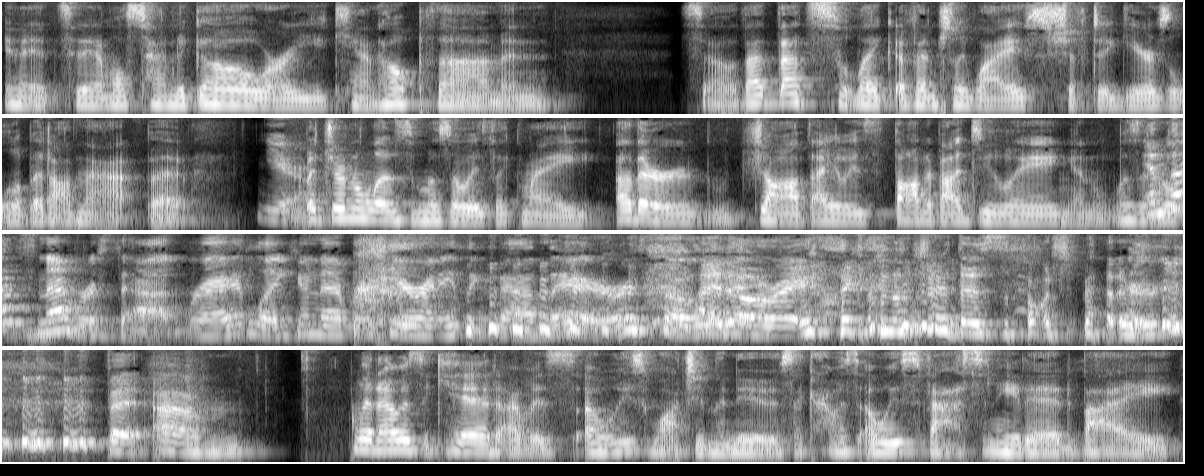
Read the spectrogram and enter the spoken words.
it's an animal's time to go or you can't help them. And so that, that's like eventually why I shifted gears a little bit on that. But, Yeah. but journalism was always like my other job that I always thought about doing and wasn't and that's never sad, right? Like you never hear anything bad there. So I know, like, right? Like I'm not sure there's so much better. but um when I was a kid, I was always watching the news. Like I was always fascinated by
